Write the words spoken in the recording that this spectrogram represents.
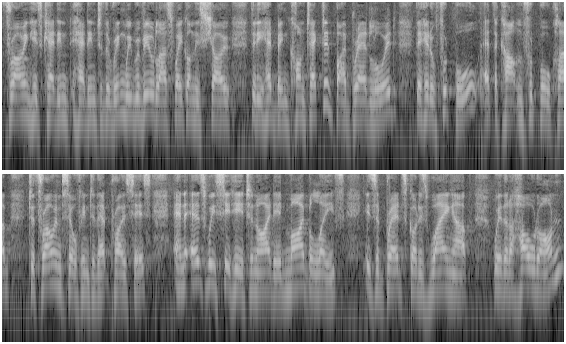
throwing his in, hat into the ring. We revealed last week on this show that he had been contacted by Brad Lloyd, the head of football at the Carlton Football Club, to throw himself into that process. And as we sit here tonight, Ed, my belief is that Brad Scott is weighing up whether to hold on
